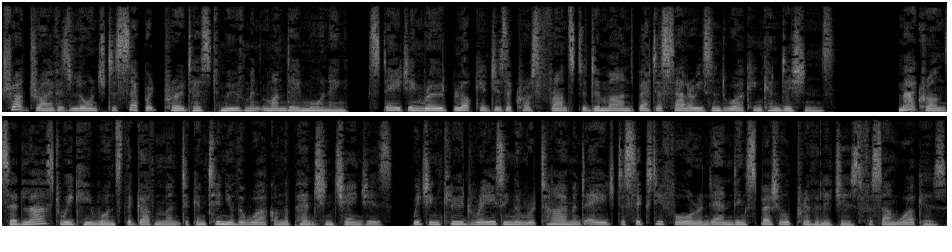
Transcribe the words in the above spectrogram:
Truck drivers launched a separate protest movement Monday morning, staging road blockages across France to demand better salaries and working conditions. Macron said last week he wants the government to continue the work on the pension changes, which include raising the retirement age to 64 and ending special privileges for some workers.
